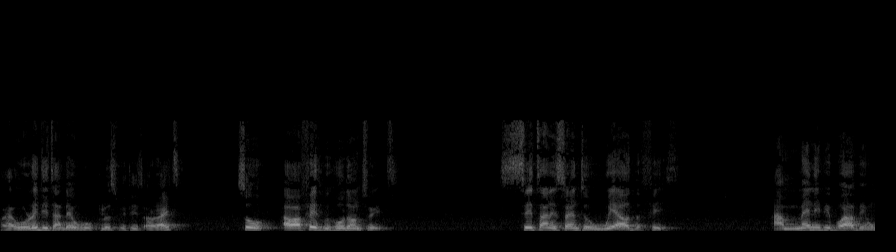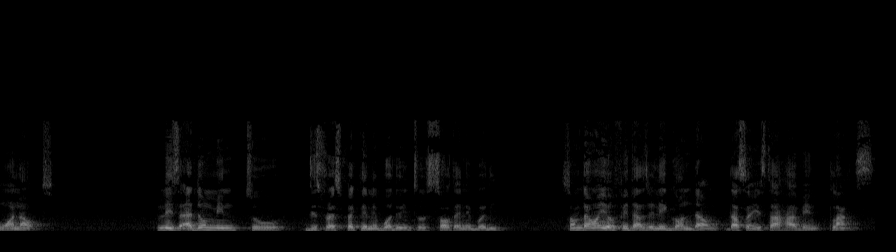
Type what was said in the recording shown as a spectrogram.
All right. We'll read it and then we'll close with it. All right. So our faith, we hold on to it. Satan is trying to wear out the faith. And many people have been worn out. Please, I don't mean to disrespect anybody, to insult anybody. Sometimes when your faith has really gone down, that's when you start having plans.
